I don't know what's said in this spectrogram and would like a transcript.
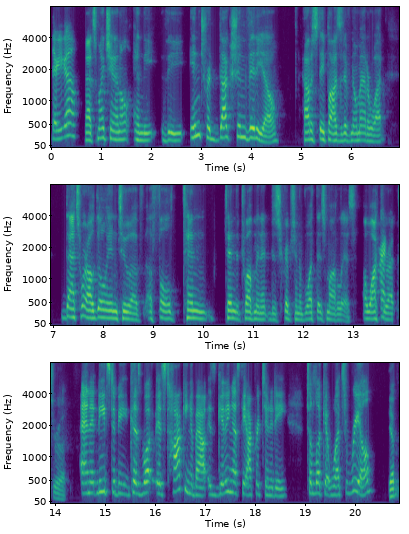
There you go. That's my channel, and the the introduction video, how to stay positive no matter what. That's where I'll go into a, a full 10, 10 to 12 minute description of what this model is. I'll walk you Right. right through it. And it needs to be because what it's talking about is giving us the opportunity to look at what's real Yep.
